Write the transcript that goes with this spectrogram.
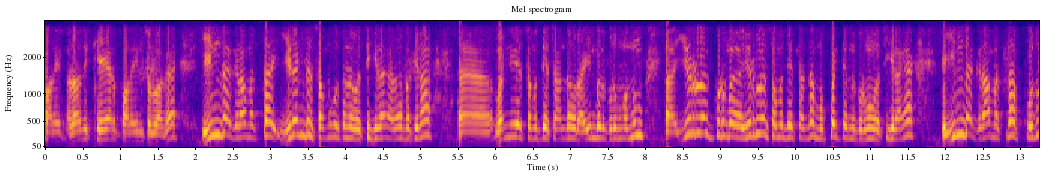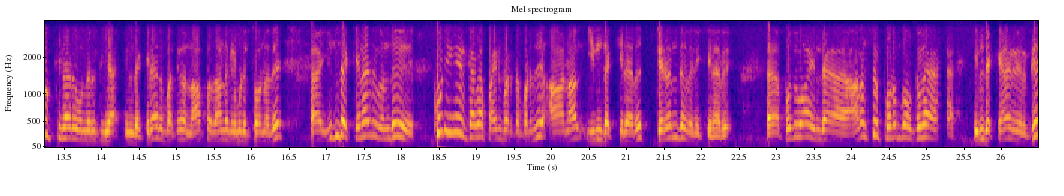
பாளையம் அதாவது கேஆர் பாளையம் சொல்லுவாங்க. இந்த கிராமத்தை இரண்டு சமூகத்தினர் வசிக்கிறாங்க. அதாவது பாத்தீங்கன்னா வன்னியர் சமத்தை சார்ந்த ஒரு ஐம்பது குடும்பமும் இருளர் குடும்ப இருளர் சமத்தை சார்ந்த முப்பத்தி ஐந்து குடும்பம் வசிக்கிறாங்க. இந்த கிராமத்துல பொது கிணறு ஒண்ணு இருக்குங்க. இந்த கிணறு பாத்தீங்கன்னா நாற்பது ஆண்டுகள் முன்னாடி தோணுது. இந்த கிணறு வந்து குடிநீருக்காக பயன்படுத்தப்படுது. ஆனால் இந்த கிணறு திறந்த வெளி கிணறு. பொதுவா இந்த அரசு புறம்போக்குல இந்த கிணறு இருக்கு.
